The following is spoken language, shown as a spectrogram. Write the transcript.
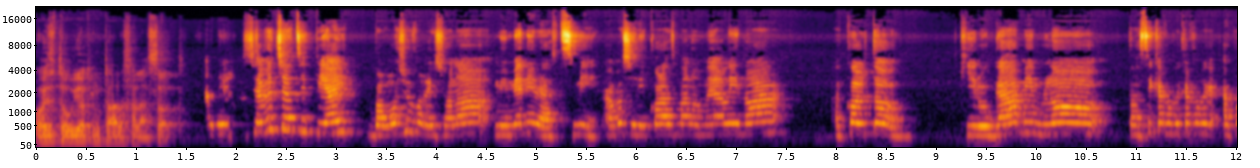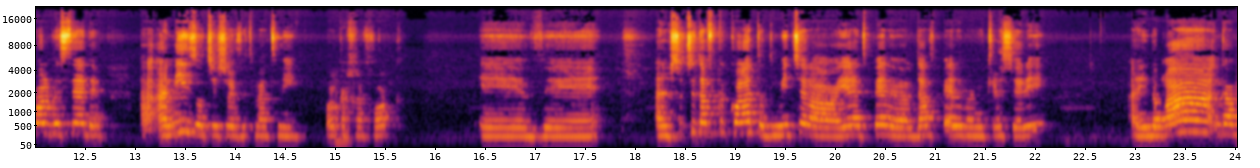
או איזה טעויות מותר לך לעשות. אני חושבת שהציפייה היא בראש ובראשונה ממני לעצמי. אבא שלי כל הזמן אומר לי, נועה, הכל טוב. כאילו גם אם לא תעשי ככה וככה וככה, הכל בסדר. אני זאת ששואפת מעצמי כל כך רחוק. אה, ואני חושבת שדווקא כל התדמית של הילד פלא וילדת פלא במקרה שלי, אני נורא גם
